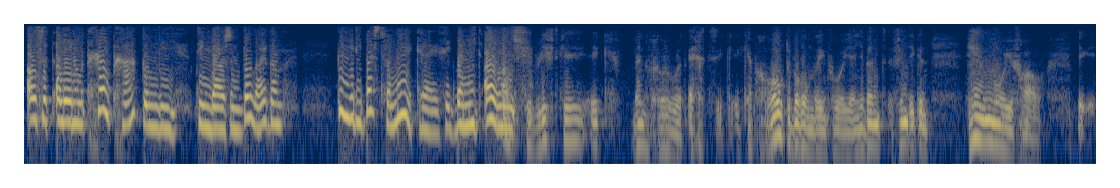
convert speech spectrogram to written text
als het alleen om het geld gaat, om die 10.000 dollar, dan kun je die best van mij krijgen. Ik ben niet arm. Alsjeblieft, Kay, ik ben geroerd, echt. Ik, ik heb grote bewondering voor je en je bent, vind ik, een heel mooie vrouw. Ik,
